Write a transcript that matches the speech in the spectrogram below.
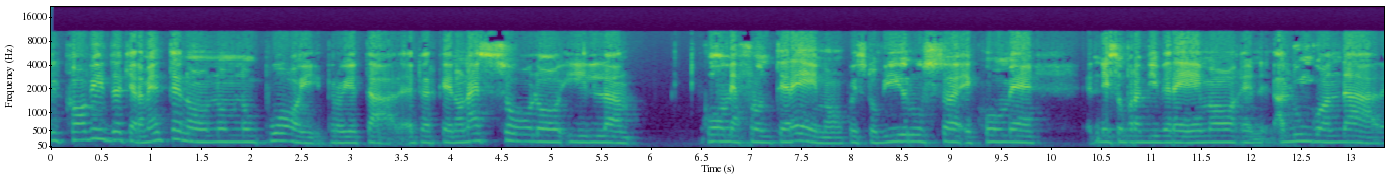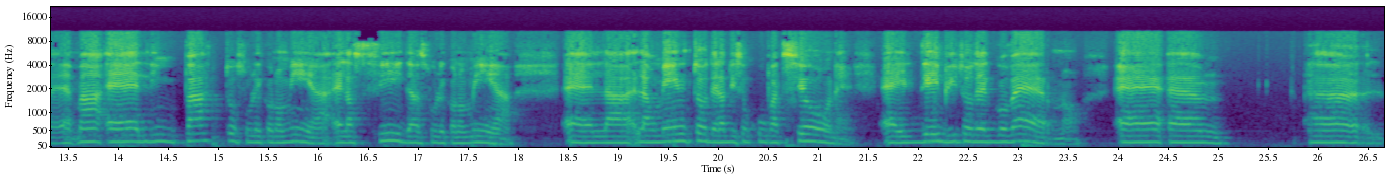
il Covid chiaramente non, non, non, puoi proiettare perché non è solo il come affronteremo questo virus e come ne sopravviveremo eh, a lungo andare, ma è l'impatto sull'economia, è la sfida sull'economia, è la, l'aumento della disoccupazione, è il debito del governo, è ehm, eh,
